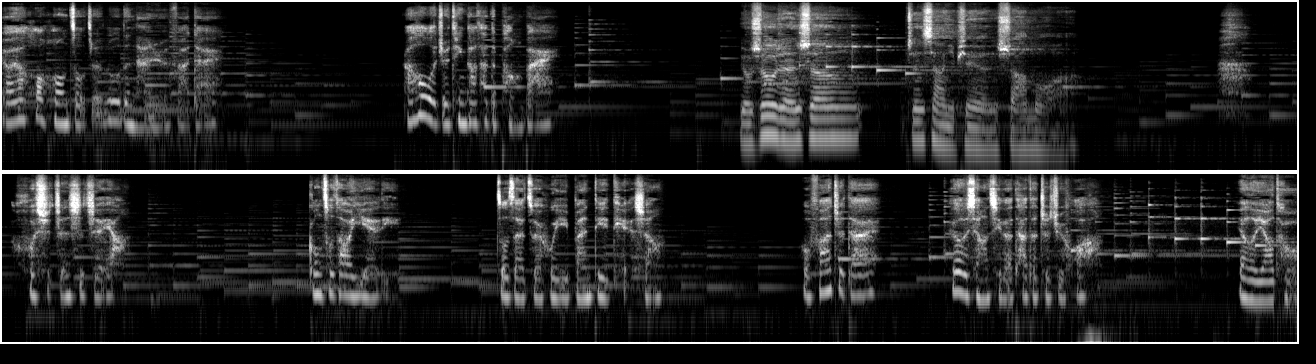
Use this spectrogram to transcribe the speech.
摇摇晃晃走着路的男人发呆。然后我就听到他的旁白：“有时候人生真像一片沙漠啊。”或许真是这样。工作到夜里。坐在最后一班地铁上，我发着呆，又想起了他的这句话，摇了摇头，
